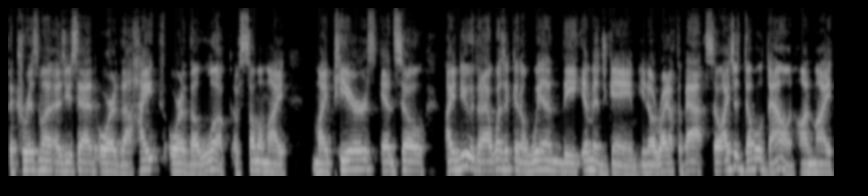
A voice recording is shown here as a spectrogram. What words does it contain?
the charisma, as you said, or the height or the look of some of my, my peers. And so I knew that I wasn't going to win the image game, you know, right off the bat. So I just doubled down on my,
